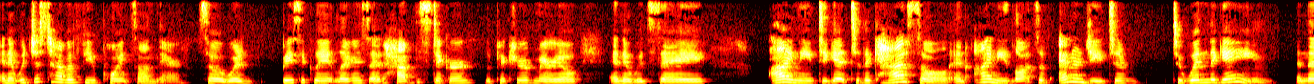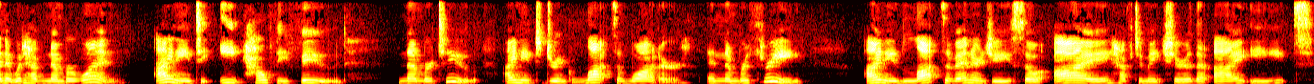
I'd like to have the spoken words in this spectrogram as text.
and it would just have a few points on there. So it would basically, like I said, have the sticker, the picture of Mario, and it would say, I need to get to the castle and I need lots of energy to, to win the game. And then it would have number one, I need to eat healthy food. Number two, I need to drink lots of water. And number three, I need lots of energy, so I have to make sure that I eat,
